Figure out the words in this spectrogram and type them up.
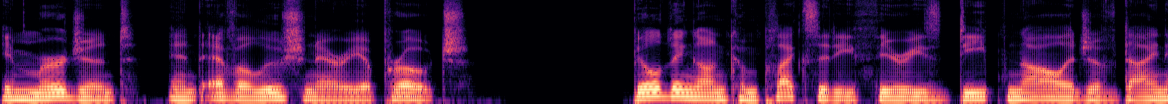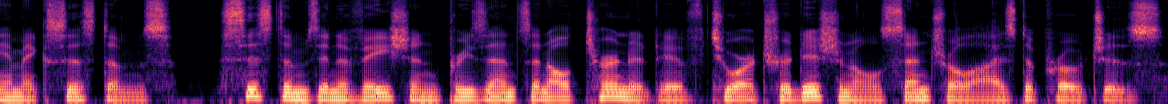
emergent, and evolutionary approach. Building on complexity theory's deep knowledge of dynamic systems, systems innovation presents an alternative to our traditional centralized approaches.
